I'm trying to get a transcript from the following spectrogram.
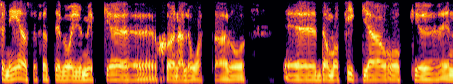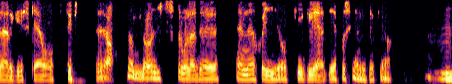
turné, alltså, för att det var ju mycket eh, sköna låtar. Och, eh, de var pigga och energiska och tyckte, ja, de, de strålade energi och glädje på scenen tycker jag. Mm.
